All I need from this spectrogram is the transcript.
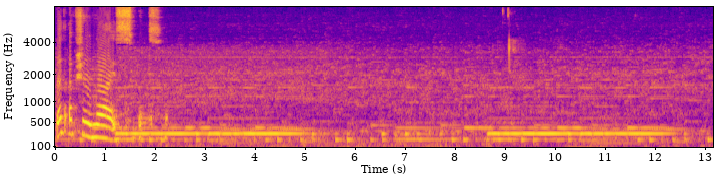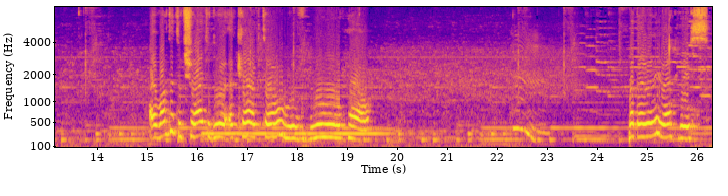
that's actually nice but I wanted to try to do a character with blue hair. Hmm. But I really like this.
